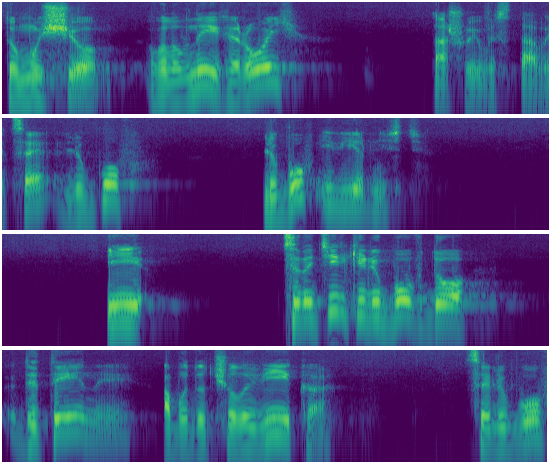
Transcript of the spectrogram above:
Тому що головний герой нашої вистави це любов, любов і вірність. І це не тільки любов до дитини або до чоловіка, це любов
